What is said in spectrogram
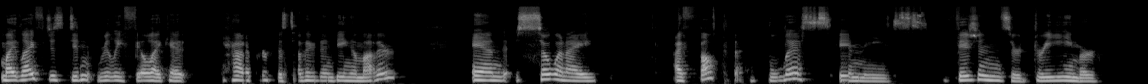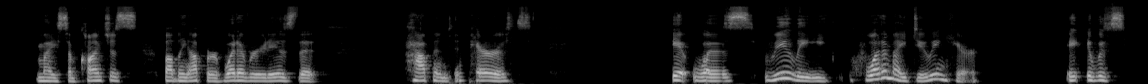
my life just didn't really feel like it had a purpose other than being a mother and so when i i felt that bliss in these visions or dream or my subconscious bubbling up or whatever it is that happened in paris. It was really what am i doing here? It, it was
